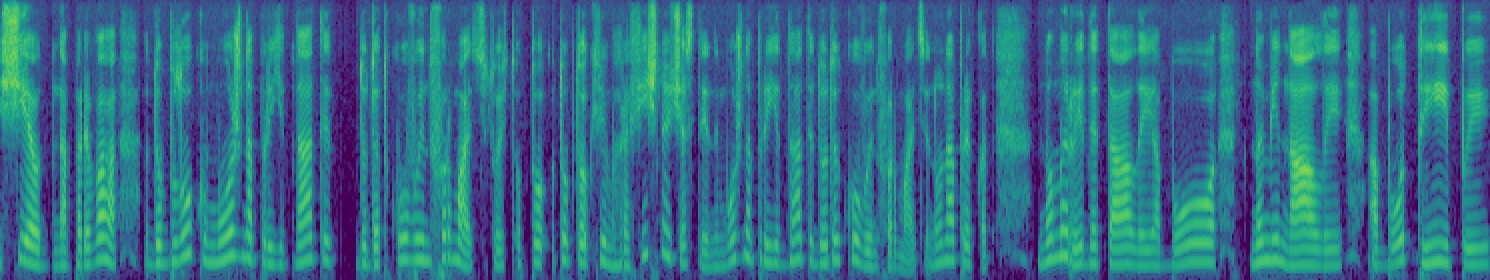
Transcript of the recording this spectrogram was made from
Ще одна перевага: до блоку можна приєднати додаткову інформацію. Тобто, тобто, тобто, окрім графічної частини, можна приєднати додаткову інформацію. Ну, наприклад, номери деталей, або номінали, або типи,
